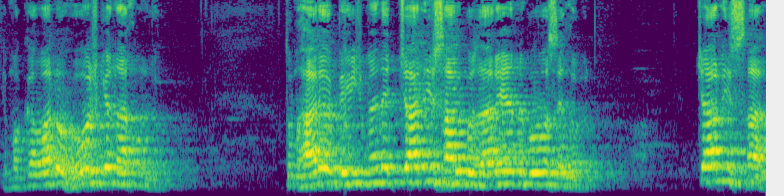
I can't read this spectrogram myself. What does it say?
کہ مکہ والوں ہوش کے ناخن لو تمہارے بیچ میں نے چالیس سال گزارے ہیں نبوت سے قبل۔ چالیس سال۔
